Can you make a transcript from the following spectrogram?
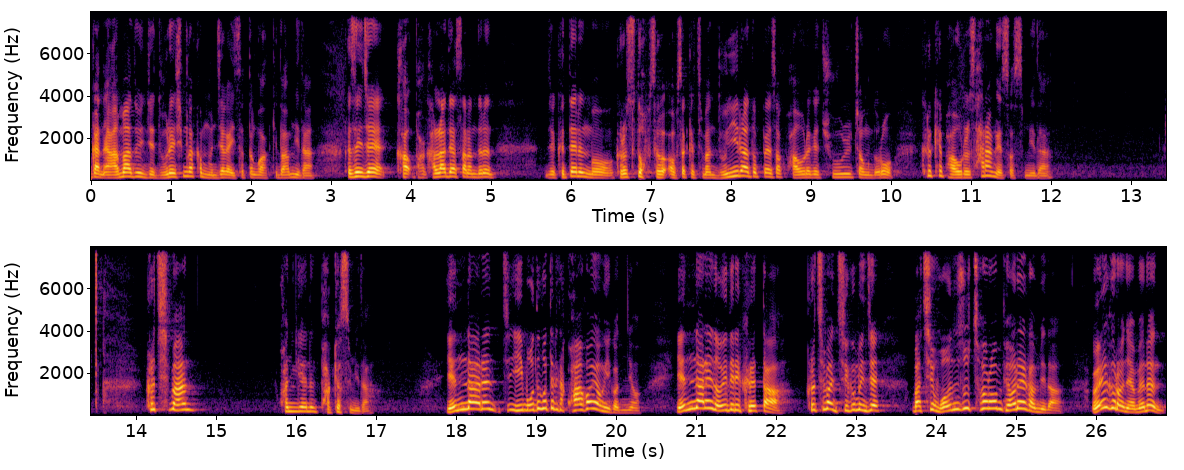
그러니까 아마도 이제 눈에 심각한 문제가 있었던 것 같기도 합니다. 그래서 이제 갈라디아 사람들은 이제 그때는 뭐 그럴 수도 없, 었겠지만 눈이라도 빼서 바울에게 줄 정도로 그렇게 바울을 사랑했었습니다. 그렇지만 관계는 바뀌었습니다. 옛날은 이 모든 것들이 다 과거형이거든요. 옛날에 너희들이 그랬다. 그렇지만 지금은 이제 마치 원수처럼 변해갑니다. 왜 그러냐면은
